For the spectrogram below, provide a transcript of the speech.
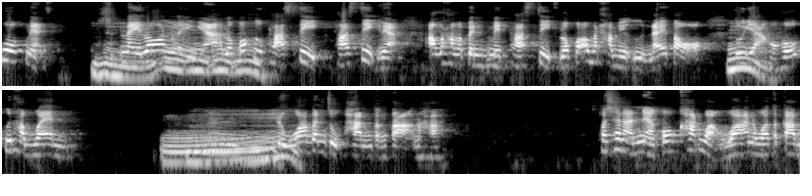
พวกเนี่ย ไนลอนอะไรอย่างเงี้ยแล้วก็คือพลาสติกพลาสติกเนี่ยเอามาทำมาเป็นเม็ดพลาสติก แล้วก็เอามาทำอย่างอื่นได้ต่อ ตัวอย่างของเขาก็คือทำแว่นหรือว่าบรรจุภัณฑ์ต่าง ๆนะคะ เพราะฉะนั้นเนี่ยก็คาดหวังว่านวัตกรรม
